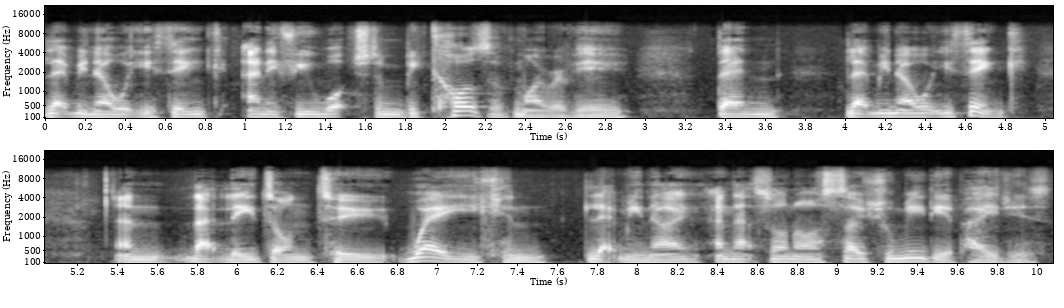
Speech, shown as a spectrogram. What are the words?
let me know what you think. And if you watched them because of my review, then let me know what you think. And that leads on to where you can let me know, and that's on our social media pages.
